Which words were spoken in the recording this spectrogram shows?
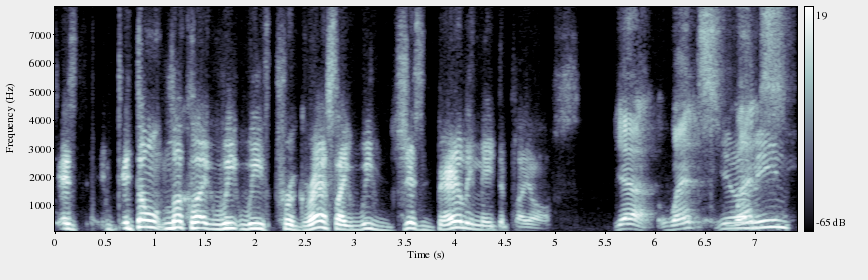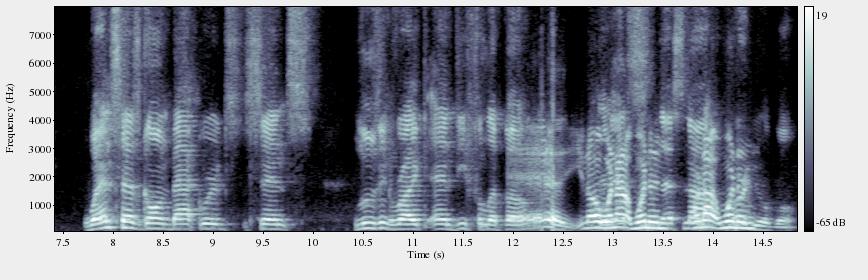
it's, it don't look like we we've progressed. Like we've just barely made the playoffs. Yeah, Wentz. You know what I mean? Wentz has gone backwards since losing Reich and DeFilippo. Yeah, you know, we're not winning. That's we're not winning. arguable.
